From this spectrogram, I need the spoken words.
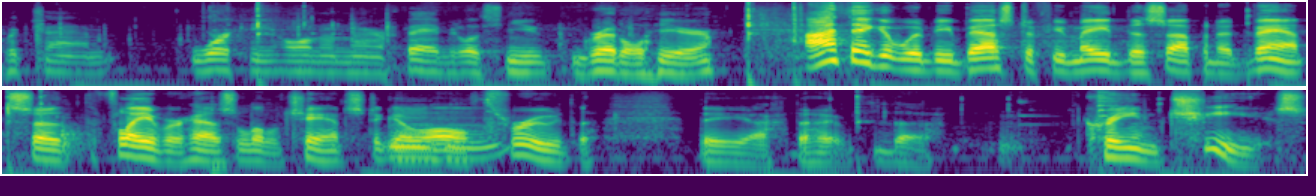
which I'm working on in our fabulous new griddle here. I think it would be best if you made this up in advance so that the flavor has a little chance to go all through the, the, uh, the, the cream cheese.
